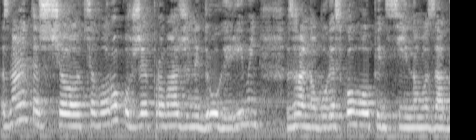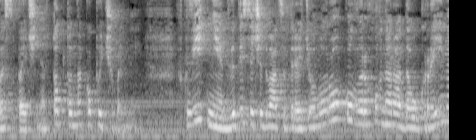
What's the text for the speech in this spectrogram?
Знаєте, що цього року вже впроваджений другий рівень загальнообов'язкового пенсійного забезпечення, тобто накопичувальний. В квітні 2023 року Верховна Рада України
